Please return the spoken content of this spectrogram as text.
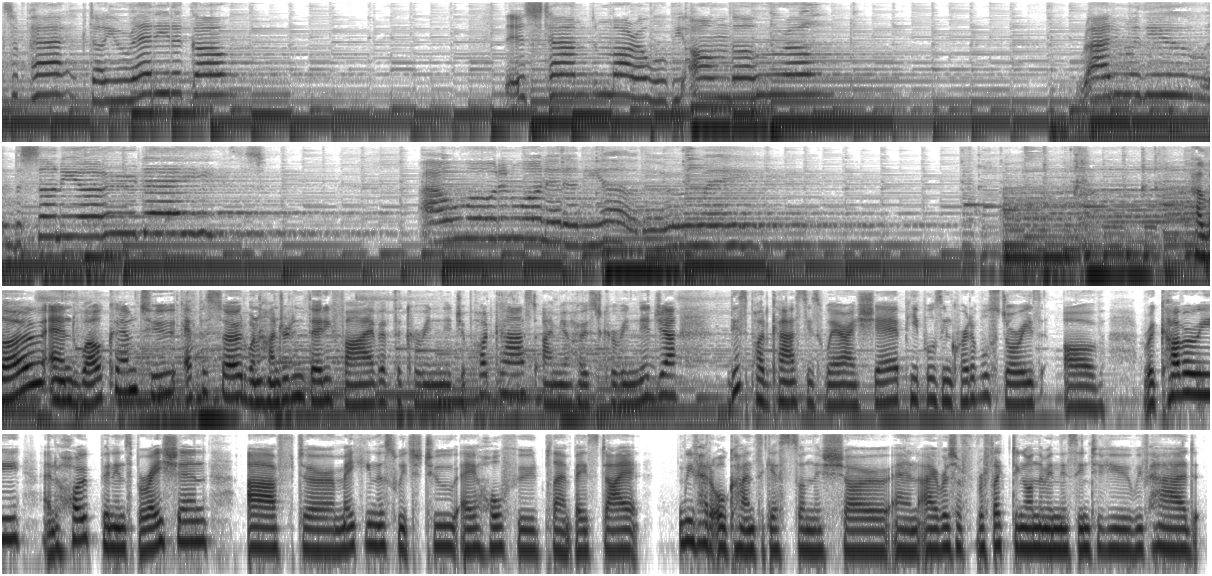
bags are packed, are you ready to go? This time tomorrow we'll be on the road. Riding with you in the sunnier days. I wouldn't want it any other Hello and welcome to episode 135 of the Corinne Nidja podcast. I'm your host, Corinne Nidja. This podcast is where I share people's incredible stories of recovery and hope and inspiration after making the switch to a whole food plant based diet. We've had all kinds of guests on this show, and I was reflecting on them in this interview. We've had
